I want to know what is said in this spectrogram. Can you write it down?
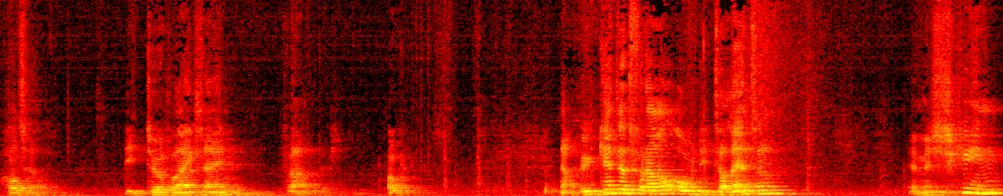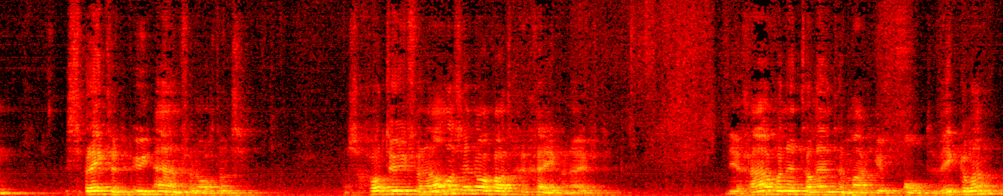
God zelf die tegelijk zijn vader. Oké. Nou, u kent het verhaal over die talenten. En misschien spreekt het u aan vanochtend. Als God u van alles en nog wat gegeven heeft. Die gaven en talenten mag je ontwikkelen.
